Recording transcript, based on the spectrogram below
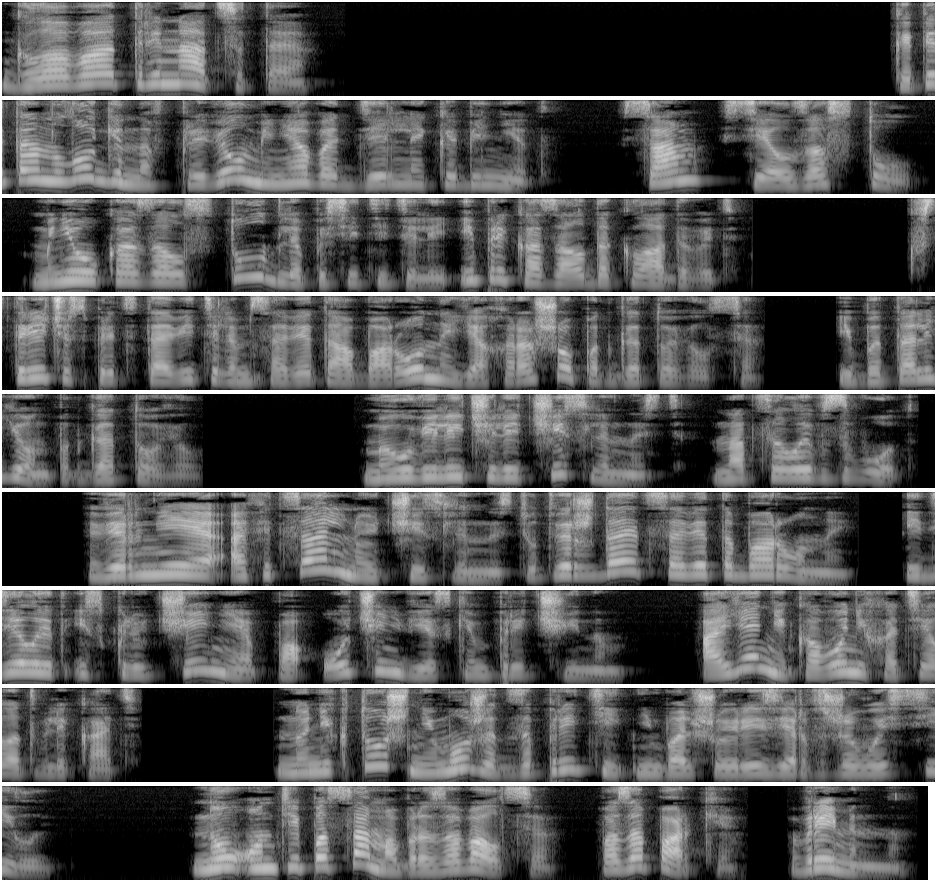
Глава 13 Капитан Логинов привел меня в отдельный кабинет. Сам сел за стул. Мне указал стул для посетителей и приказал докладывать. К встрече с представителем Совета обороны я хорошо подготовился. И батальон подготовил. Мы увеличили численность на целый взвод. Вернее, официальную численность утверждает Совет обороны и делает исключение по очень веским причинам. А я никого не хотел отвлекать. Но никто ж не может запретить небольшой резерв живой силы. Ну, он типа сам образовался, по запарке, временно.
